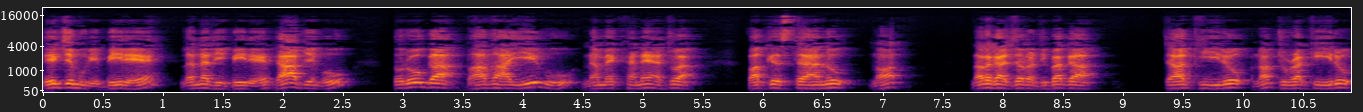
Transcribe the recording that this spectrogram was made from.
လေ့ကျင့်မှုတွေပေးတယ်လက်နက်တွေပေးတယ်ဒါအပြင်ကိုသူတို့ကဘာသာရေးကိုနာမည်ခံတဲ့အတွက်ပါကစ္စတန်တို့နော်နောက်တစ်ခါကျတော့ဒီဘက်ကဒါကီတို့နော်ဒူရာကီတို့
